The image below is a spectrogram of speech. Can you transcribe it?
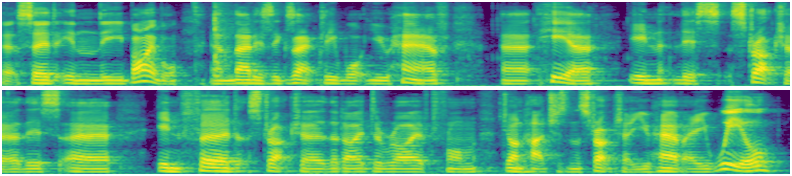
uh, said in the Bible, and that is exactly what you have uh, here in this structure, this uh, inferred structure that I derived from John Hutchison's structure. You have a wheel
